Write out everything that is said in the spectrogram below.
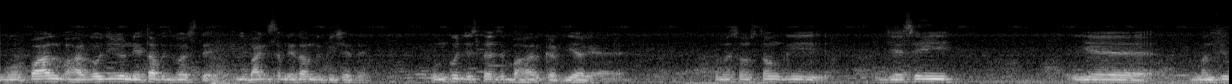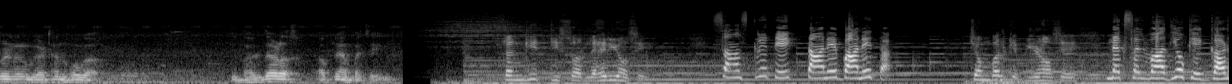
गोपाल भार्गव जी, जो नेता प्रतिपक्ष थे, ये बाकी सब नेता उनके पीछे थे। उनको जिस तरह से बाहर कर दिया गया है तो मैं सोचता हूँ कि जैसे ही ये मंत्रिमंडल गठन होगा कि भगदड़ अपने आप बचेगी। संगीत की स्वर लहरियों से सांस्कृतिक ताने बाने तक चंबल के पीड़ों से नक्सलवादियों के गढ़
